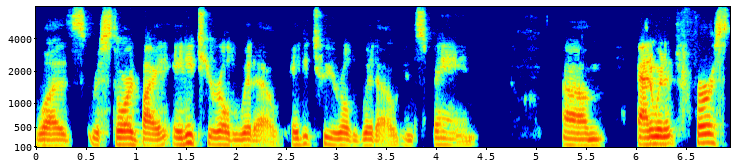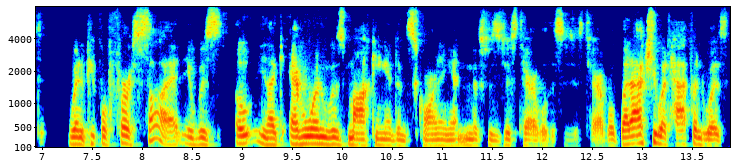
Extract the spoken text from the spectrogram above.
was restored by an 82 year old widow, 82 year old widow in Spain. Um, and when it first when people first saw it, it was oh, like everyone was mocking it and scorning it, and this was just terrible. This is just terrible. But actually, what happened was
